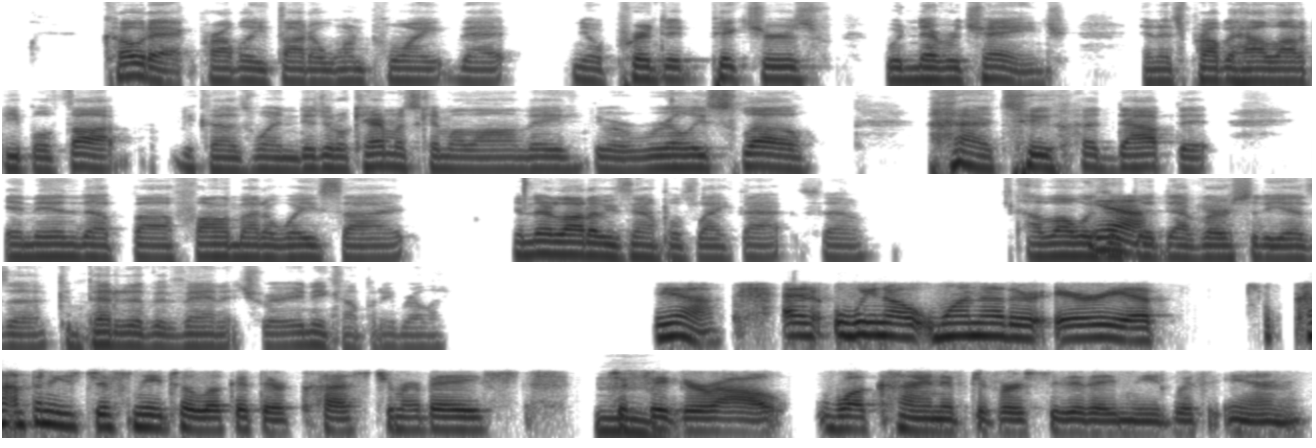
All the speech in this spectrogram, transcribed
Kodak probably thought at one point that you know printed pictures would never change, and it's probably how a lot of people thought because when digital cameras came along, they they were really slow to adopt it, and ended up uh, falling by the wayside. And there are a lot of examples like that. So I've always yeah. looked at diversity as a competitive advantage for any company, really. Yeah. And we know one other area companies just need to look at their customer base mm. to figure out what kind of diversity they need within.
